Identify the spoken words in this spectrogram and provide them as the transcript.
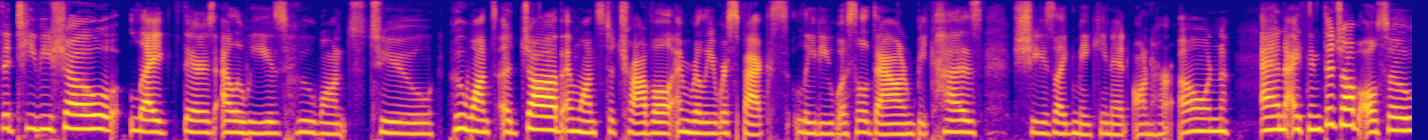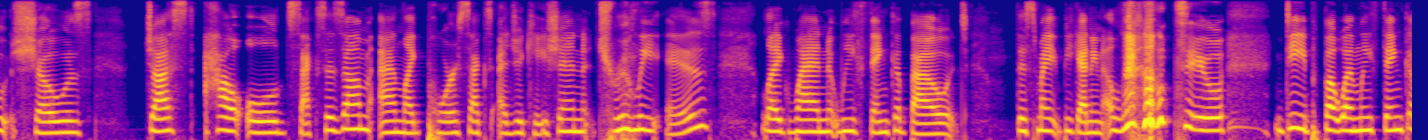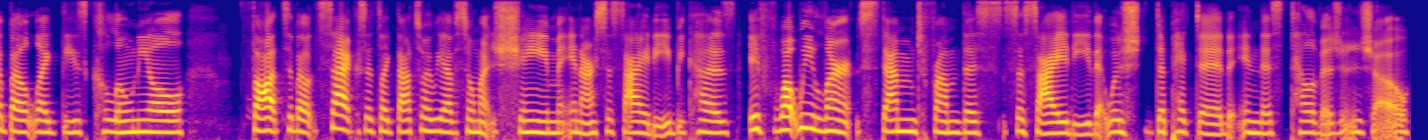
the TV show like there's Eloise who wants to who wants a job and wants to travel and really respects Lady Whistledown because she's like making it on her own. And I think the job also shows just how old sexism and like poor sex education truly is. Like when we think about this, might be getting a little too deep, but when we think about like these colonial thoughts about sex, it's like that's why we have so much shame in our society because if what we learned stemmed from this society that was depicted in this television show,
